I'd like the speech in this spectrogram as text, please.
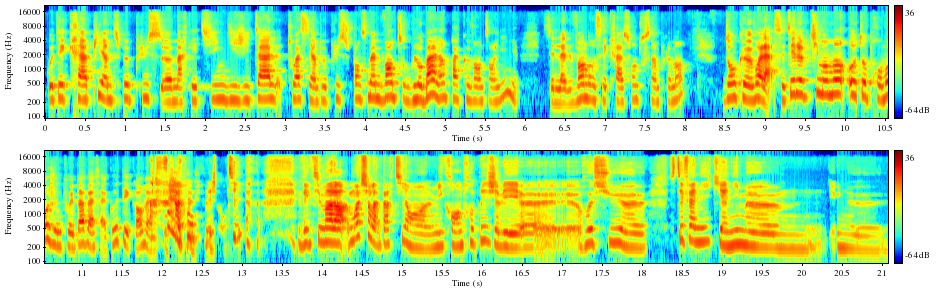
côté Créapi un petit peu plus marketing digital. Toi c'est un peu plus, je pense même vente globale, hein, pas que vente en ligne, c'est vendre ses créations tout simplement. Donc euh, voilà, c'était le petit moment auto-promo, je ne pouvais pas passer à côté quand même. C'est gentil. Effectivement, alors moi sur la partie en micro-entreprise, j'avais euh, reçu euh, Stéphanie qui anime une,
